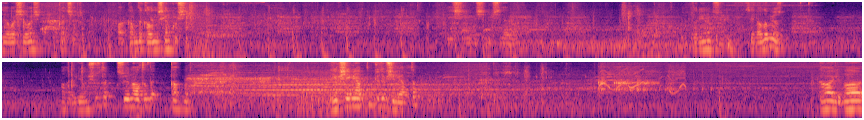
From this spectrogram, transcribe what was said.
yavaş yavaş kaçar. Arkamda kalmışken koşayım. Yeşil yeşil bir şeyler var. Burada niye yoksun? Seni alamıyoruz mu? Alabiliyormuşuz da suyun altında kalkmadım. İyi bir şey mi yaptım, kötü bir şey mi yaptım? Galiba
